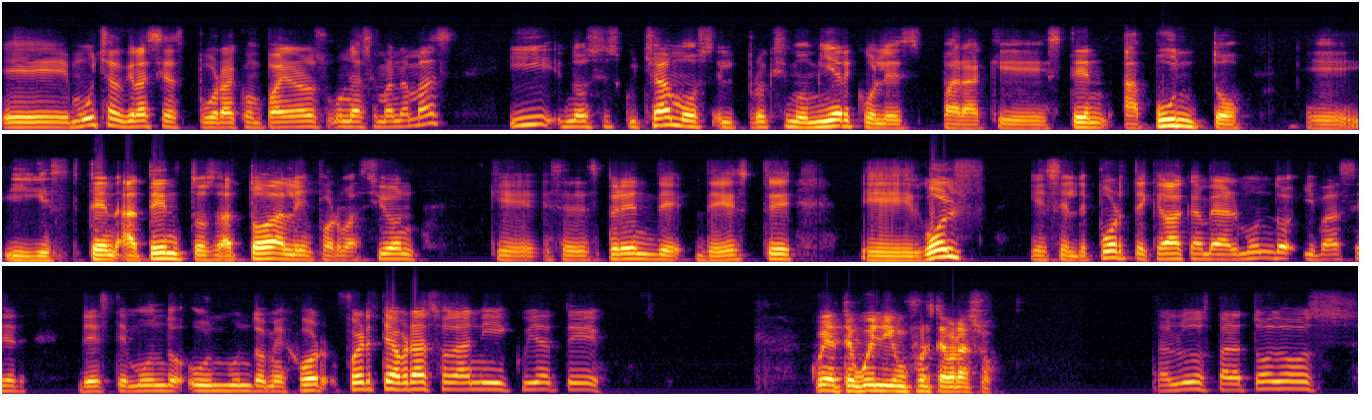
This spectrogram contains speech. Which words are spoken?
Eh, muchas gracias por acompañarnos una semana más y nos escuchamos el próximo miércoles para que estén a punto eh, y estén atentos a toda la información que se desprende de este eh, golf, que es el deporte que va a cambiar el mundo y va a ser de este mundo un mundo mejor. Fuerte abrazo, Dani, cuídate. Cuídate, Willy, un fuerte abrazo. Saludos para todos.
